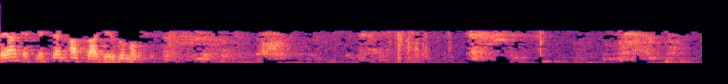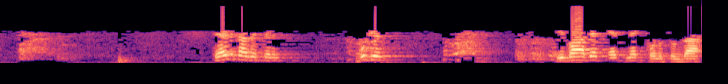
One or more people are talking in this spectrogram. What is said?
beyan etmekten asla geri durmamıştır. Değerli kardeşlerim, bugün ibadet etmek konusunda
